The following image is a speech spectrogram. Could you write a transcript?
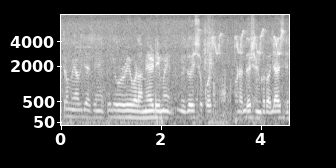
મિત્રો, મેં આવી જાય છે. પેલું મેરડીમાં તમે જોઈ શકો છો. આપણે દર્શન કરવા જાય છે.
